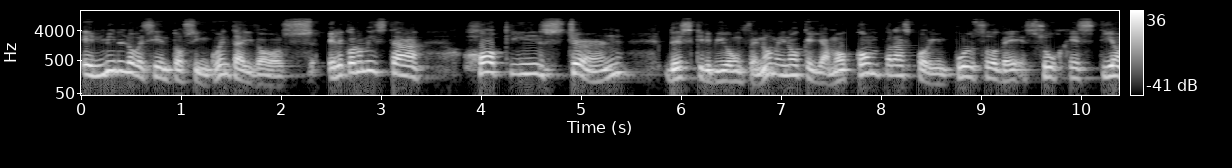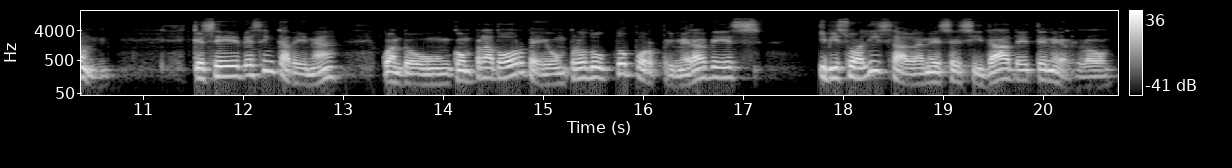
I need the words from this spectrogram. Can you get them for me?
En 1952, el economista Hawking Stern describió un fenómeno que llamó compras por impulso de sugestión, que se desencadena cuando un comprador ve un producto por primera vez y visualiza la necesidad de tenerlo.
